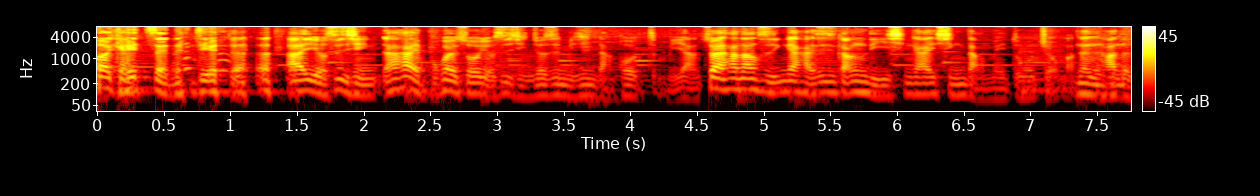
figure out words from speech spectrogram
我可以整的对了。啊，有事情，那他也不会说有事情就是民进党或怎么样。虽然他当时应该还是刚离新开新党没多久嘛，但是他的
